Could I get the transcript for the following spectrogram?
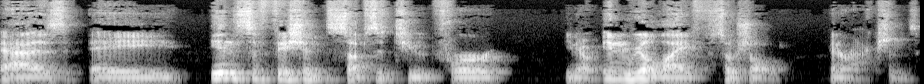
as a insufficient substitute for you know in real life social interactions.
